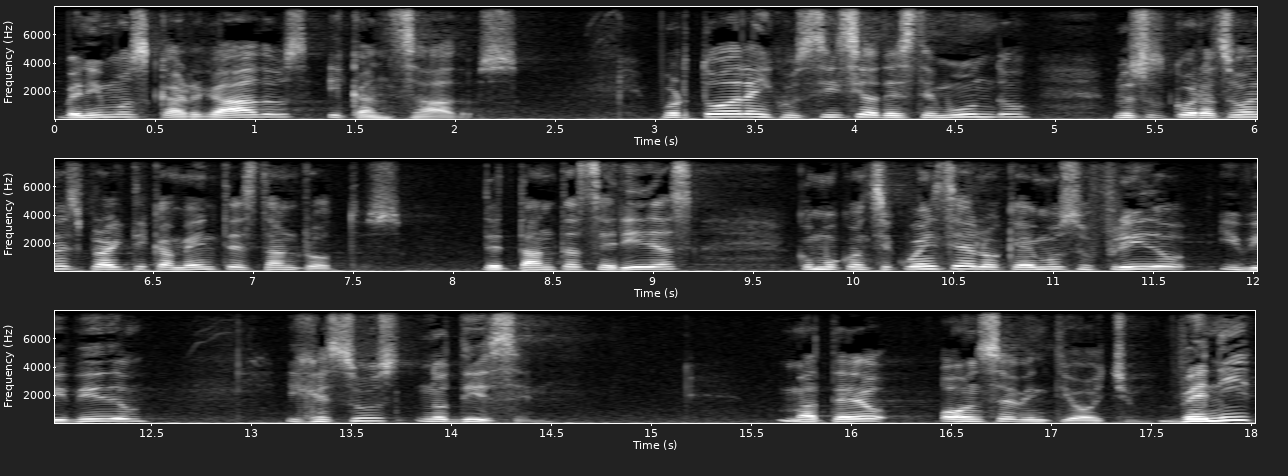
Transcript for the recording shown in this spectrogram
venimos cargados y cansados. Por toda la injusticia de este mundo, nuestros corazones prácticamente están rotos, de tantas heridas como consecuencia de lo que hemos sufrido y vivido. Y Jesús nos dice, Mateo 11:28, Venid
